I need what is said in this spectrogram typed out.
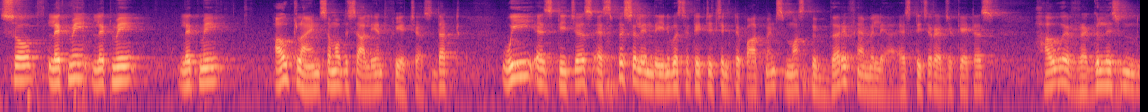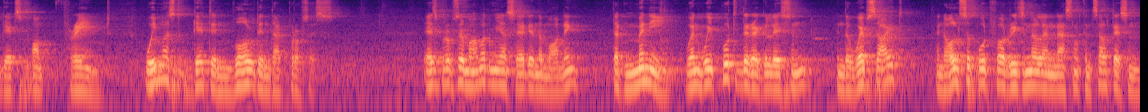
So let me let me let me outline some of the salient features that we as teachers, especially in the university teaching departments, must be very familiar as teacher educators how a regulation gets form- framed. We must get involved in that process. As Professor Muhammad Mia said in the morning, that many, when we put the regulation in the website and also put for regional and national consultation,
